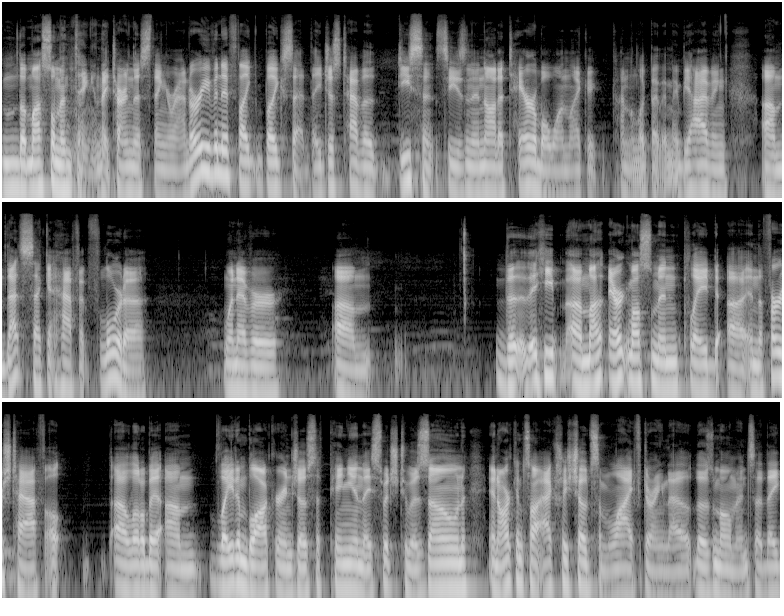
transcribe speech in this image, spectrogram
the Musselman thing and they turn this thing around, or even if, like Blake said, they just have a decent season and not a terrible one, like it kind of looked like they may be having, um, that second half at Florida, whenever um, the, the he uh, Eric Musselman played uh, in the first half a, a little bit. Um, Blocker and Joseph Pinion they switched to a zone, and Arkansas actually showed some life during tho- those moments. So they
